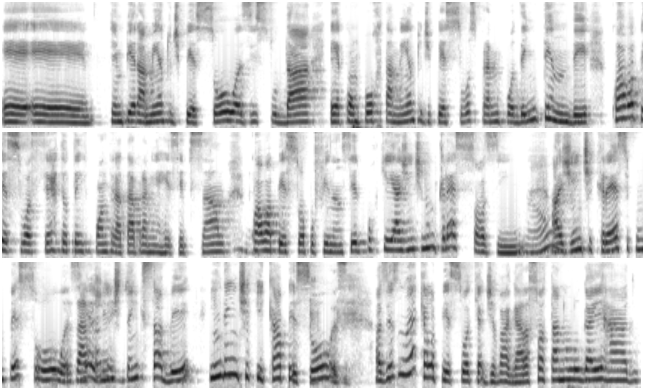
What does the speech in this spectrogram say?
é, é, temperamento de pessoas, estudar é, comportamento de pessoas para me poder entender qual a pessoa certa eu tenho que contratar para minha recepção, qual a pessoa para o financeiro, porque a gente não cresce sozinho, não. a gente cresce com pessoas Exatamente. e a gente tem que saber identificar pessoas. Às vezes não é aquela pessoa que é devagar, ela só está no lugar errado.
